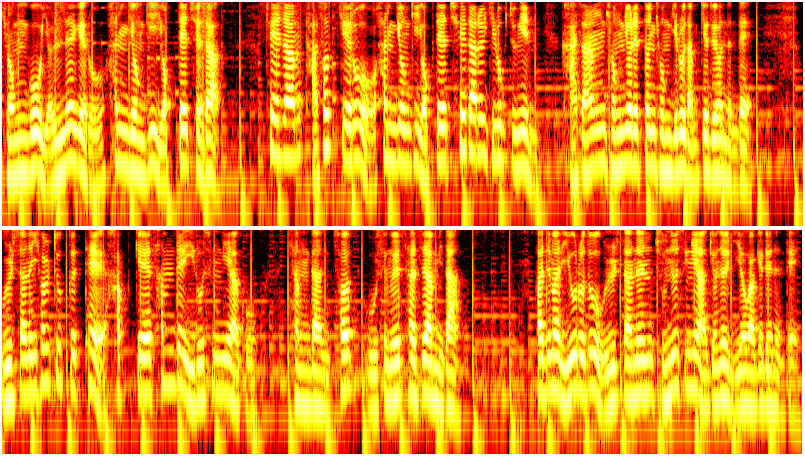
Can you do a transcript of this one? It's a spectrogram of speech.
경고 14개로 한 경기 역대 최다, 퇴장 5개로 한 경기 역대 최다를 기록 중인 가장 격렬했던 경기로 남게 되었는데 울산은 혈투 끝에 합계 3대2로 승리하고 창단 첫 우승을 차지합니다. 하지만 이후로도 울산은 준우승의 악연을 이어가게 되는데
